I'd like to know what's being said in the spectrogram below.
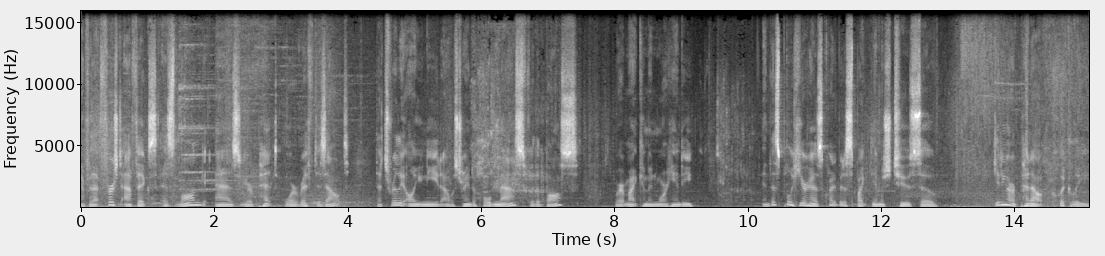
And for that first affix, as long as your pet or rift is out, that's really all you need. I was trying to hold mass for the boss, where it might come in more handy. And this pull here has quite a bit of spike damage too, so getting our pet out quickly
